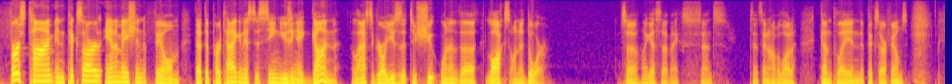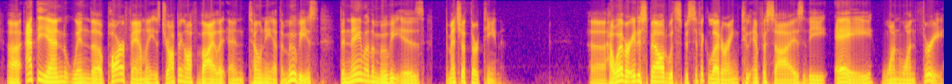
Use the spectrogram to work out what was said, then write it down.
First time in Pixar animation film that the protagonist is seen using a gun. Elastigirl uses it to shoot one of the locks on a door. So I guess that makes sense since they don't have a lot of gunplay in the Pixar films. Uh, at the end, when the Parr family is dropping off Violet and Tony at the movies, the name of the movie is Dementia 13. Uh, however, it is spelled with specific lettering to emphasize the A113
